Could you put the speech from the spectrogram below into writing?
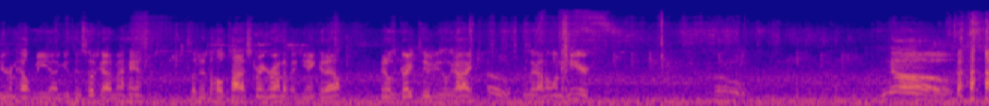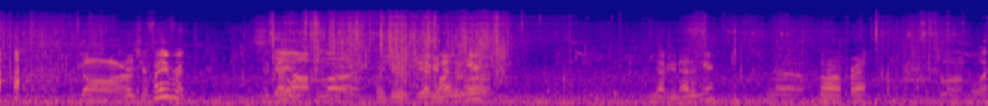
you're gonna help me uh, get this hook out of my hand." So I did the whole tie string around of it, yank it out. It was great too. He's like, "All right." Oh. He's like, "I don't want to hear." Oh. No. Gar. it's your favorite. Good Stay off of mine. Your, do you have your Watch net in here? line. You have your net in here? No. Oh crap. Come on, boy.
